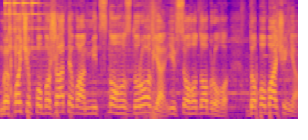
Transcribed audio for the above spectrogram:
Ми хочемо побажати вам міцного здоров'я і всього доброго. До побачення!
